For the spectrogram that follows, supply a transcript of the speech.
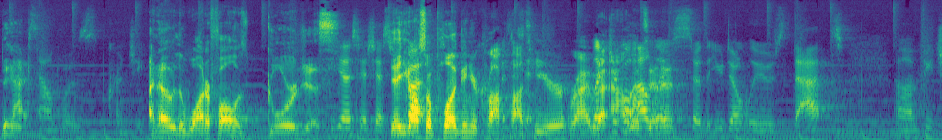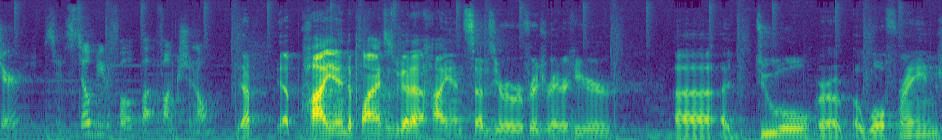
Big. That sound was crunchy. I know the waterfall is gorgeous. Yes, yes, yes. Yeah, We've you can also plug in your crock pots here, right? We got Electrical outlets, outlets, in it. so that you don't lose that um, feature. So it's still beautiful but functional. Yep, yep. High-end appliances. We got a high-end Sub-Zero refrigerator here, uh, a dual or a, a Wolf range,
